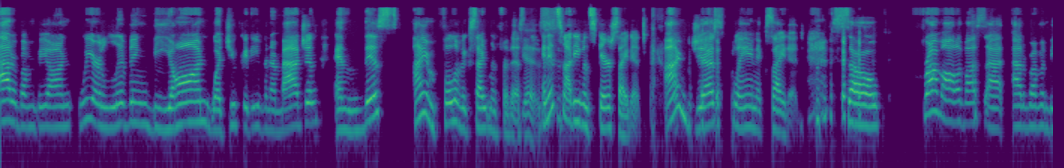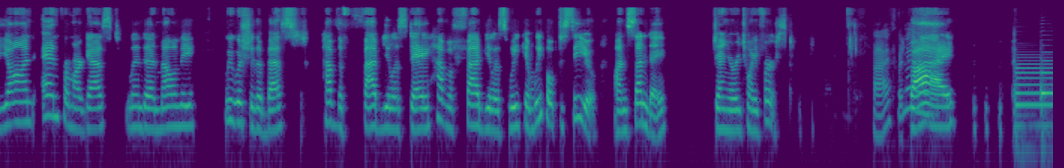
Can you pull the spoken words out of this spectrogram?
out of and beyond, we are living beyond what you could even imagine. And this, I am full of excitement for this. Yes. And it's not even scare sighted. I'm just plain excited. So, from all of us at Out Above and Beyond, and from our guest, Linda and Melanie, we wish you the best. Have the fabulous day. Have a fabulous week. And we hope to see you on Sunday, January 21st. Bye for now. Bye.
